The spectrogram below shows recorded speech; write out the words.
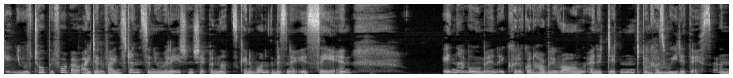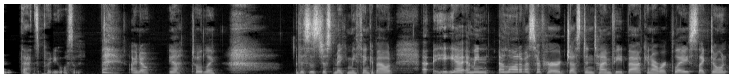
you've talked before about identifying strengths in your relationship. And that's kind of one of them, isn't it? Is saying, in that moment, it could have gone horribly wrong and it didn't because Mm-hmm. we did this. And that's pretty awesome. I know. Yeah, totally. This is just making me think about, uh, yeah, I mean, a lot of us have heard just in time feedback in our workplace. Like, don't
